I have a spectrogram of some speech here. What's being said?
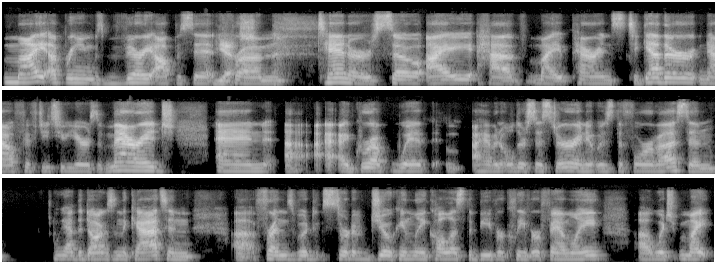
my upbringing was very opposite yes. from Tanner's. So I have my parents together now, 52 years of marriage. And uh, I, I, grew up with, I have an older sister, and it was the four of us. And we had the dogs and the cats. And uh, friends would sort of jokingly call us the Beaver Cleaver family, uh, which might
